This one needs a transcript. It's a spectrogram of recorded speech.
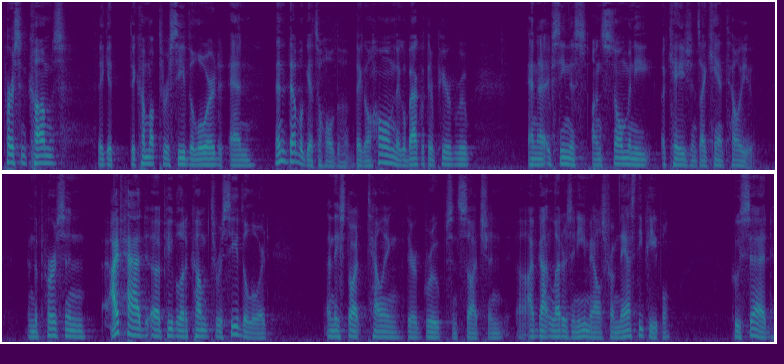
Person comes, they, get, they come up to receive the Lord, and then the devil gets a hold of them. They go home, they go back with their peer group. And I've seen this on so many occasions, I can't tell you. And the person, I've had uh, people that have come to receive the Lord, and they start telling their groups and such. And uh, I've gotten letters and emails from nasty people who said,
